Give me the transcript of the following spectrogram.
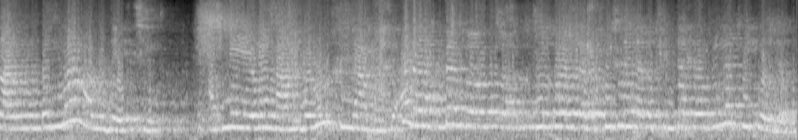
কান্দবেন না আমি দেখছি। আপনি এবার নাম বলুন কি নাম আছে? আর ডাক্তারবাবু ঠিক হয়ে যাবে হয়ে যাবে চিন্তা করবেন না ঠিক হয়ে যাবে?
